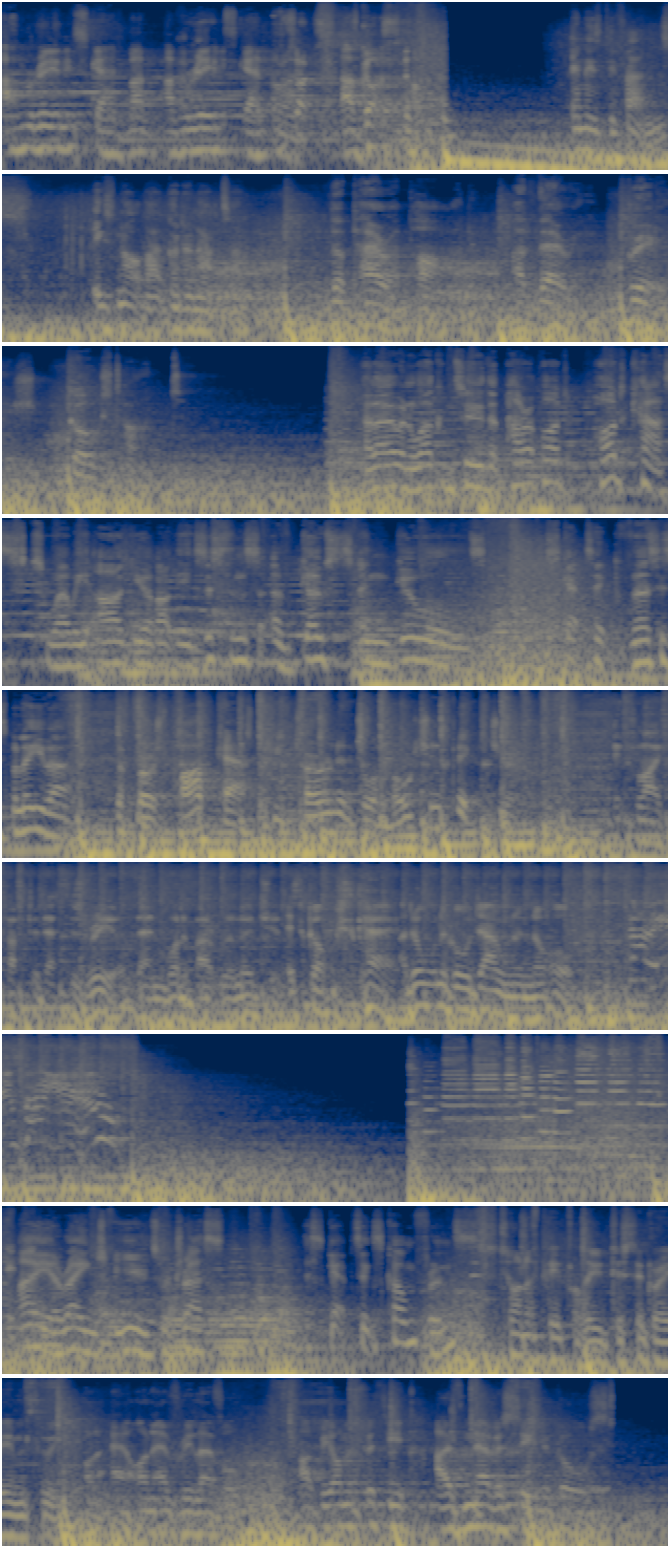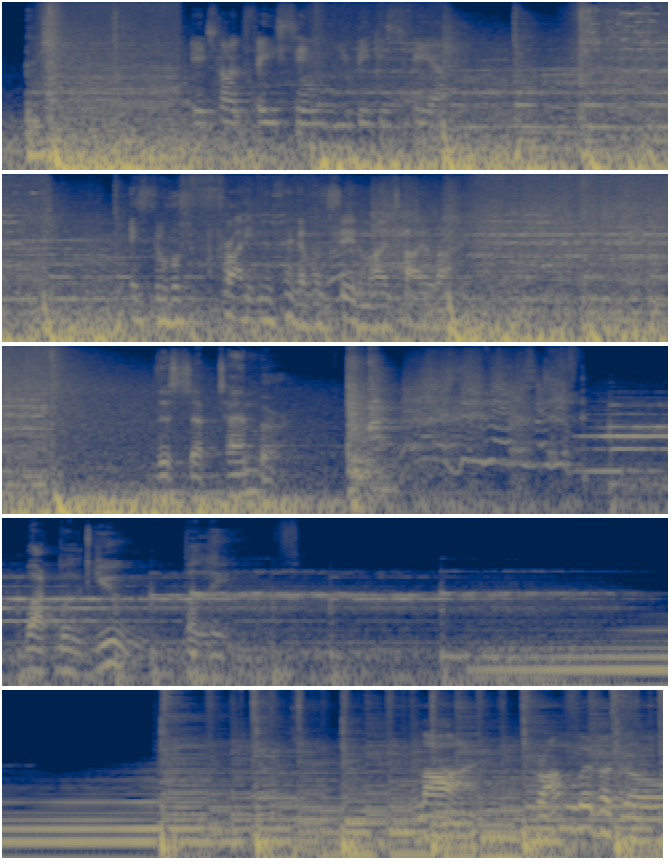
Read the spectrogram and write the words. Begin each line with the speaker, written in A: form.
A: I'm really scared, man. I'm really scared. All right. I've got to stop.
B: In his defence, he's not that good an actor.
C: The Parapod, a very British ghost hunt.
D: Hello and welcome to the Parapod podcast, where we argue about the existence of ghosts and ghouls. Skeptic versus believer.
C: The first podcast to be turned into a motion picture.
E: If life after death is real, then what about religion?
A: It's got me scared. I don't want to go down and not up.
D: I arranged for you to address a skeptics conference.
A: There's a ton of people who disagree with me on, on every level. I'll be honest with you, I've never seen a ghost.
F: It's like facing your biggest fear.
A: It's the most frightening thing I've ever seen in my entire life.
C: This September. What will you believe?
G: Live from Liverpool,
